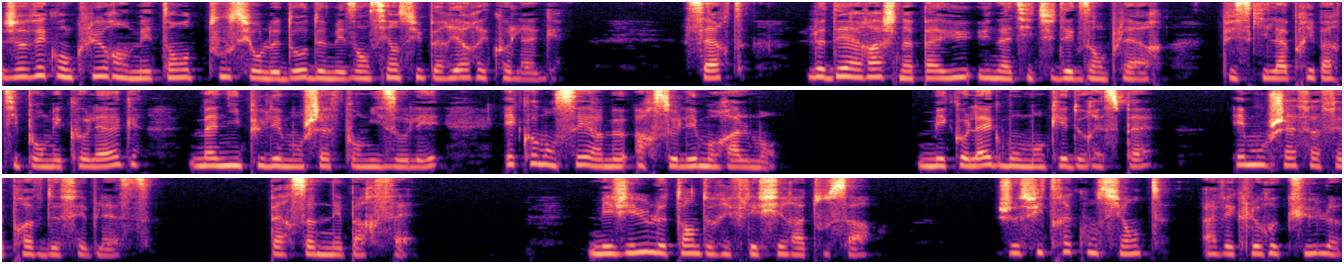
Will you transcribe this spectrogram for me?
je vais conclure en mettant tout sur le dos de mes anciens supérieurs et collègues. Certes, le DRH n'a pas eu une attitude exemplaire, puisqu'il a pris parti pour mes collègues, manipulé mon chef pour m'isoler et commencé à me harceler moralement. Mes collègues m'ont manqué de respect, et mon chef a fait preuve de faiblesse. Personne n'est parfait. Mais j'ai eu le temps de réfléchir à tout ça. Je suis très consciente, avec le recul,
